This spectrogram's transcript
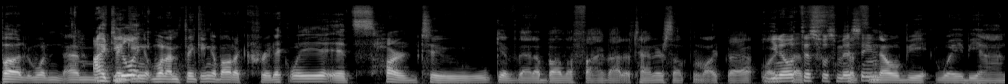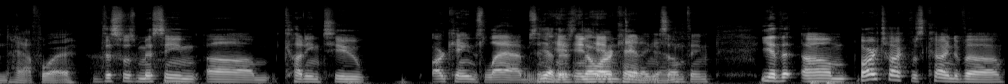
But when I'm I thinking, like- when I'm thinking about it critically, it's hard to give that above a five out of ten or something like that. You know what this was that's missing? no be- way beyond halfway. this was missing um cutting to Arcane's labs and, Yeah, there's and no him Arcane again. something. Yeah, the um Bartok was kind of a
